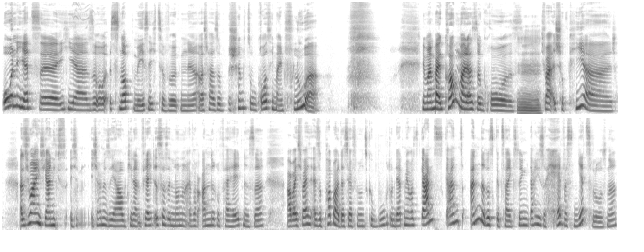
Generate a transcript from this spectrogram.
ohne jetzt äh, hier so snob-mäßig zu wirken, ne? Aber es war so bestimmt so groß wie mein Flur. Wie mein Balkon war das so groß. Ich war schockiert. Also ich war eigentlich gar nicht. Ich, ich habe mir so, ja, okay, dann vielleicht ist das in London einfach andere Verhältnisse. Aber ich weiß, also Papa hat das ja für uns gebucht und der hat mir was ganz, ganz anderes gezeigt. Deswegen dachte ich so, hä, was ist denn jetzt los, ne?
